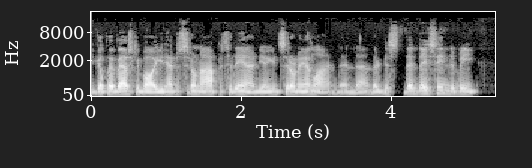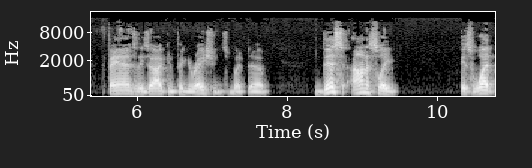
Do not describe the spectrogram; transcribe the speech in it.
you go play basketball, you'd have to sit on the opposite end. You know, you'd sit on the end line, and uh, they're just they, they seem to be fans of these odd configurations. But uh, this, honestly, is what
